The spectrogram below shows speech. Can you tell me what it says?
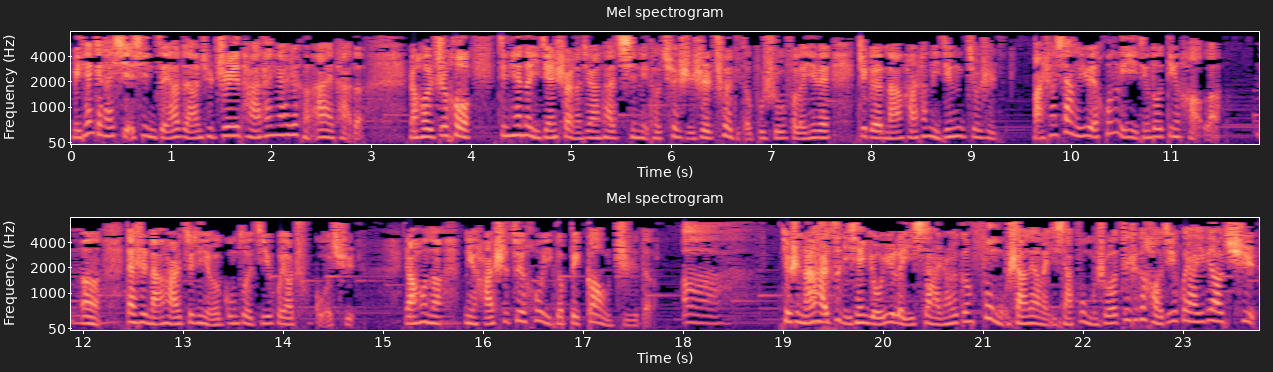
每天给他写信，怎样怎样去追他，他应该是很爱他的。然后之后今天的一件事呢，就让他心里头确实是彻底的不舒服了，因为这个男孩他们已经就是马上下个月婚礼已经都定好了，嗯，但是男孩最近有个工作机会要出国去，然后呢，女孩是最后一个被告知的啊。就是男孩自己先犹豫了一下，然后跟父母商量了一下，父母说这是个好机会啊，一定要去。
